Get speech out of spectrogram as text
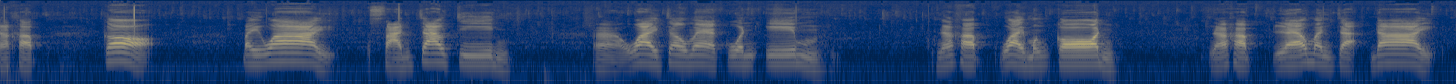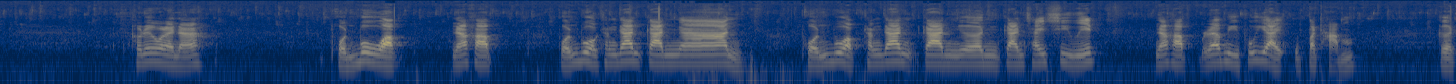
นะครับ ก็ไปไหว้ศาลเจ้าจีนไหว้เจ้าแม่กวนอิมนะครับ ไหว้มังกรนะครับ แล้วมันจะได้ เขาเรียกว่าอะไรนะ ผลบวกนะครับ ผลบวกทางด้านการงาน ผลบวกทางด้านการเงินการใช้ชีวิตนะครับ แล้วมีผู้ใหญ่อุปถัมภ์เกิด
